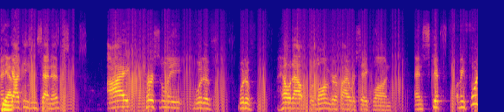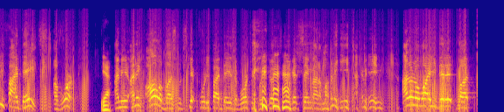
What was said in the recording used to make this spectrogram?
and Yep. he got these incentives. I personally would have would have held out for longer if I were Saquon and skipped. I mean, 45 days of work. Yeah. I mean, I think all of us would skip 45 days of work if we could and still get the same amount of money. I mean, I don't know why he did it, but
